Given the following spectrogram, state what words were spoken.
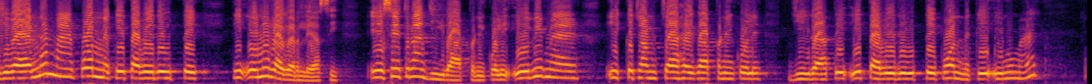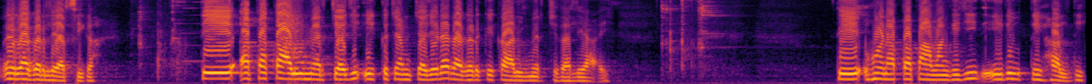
ਅਜਵਾਇਣ ਨਾ ਮੈਂ ਭੁੰਨ ਕੇ ਤਵੇ ਦੇ ਉੱਤੇ ਤੇ ਇਹਨੂੰ ਰਗੜ ਲਿਆ ਸੀ। ਇਸੇ ਤਰ੍ਹਾਂ ਜੀਰਾ ਆਪਣੇ ਕੋਲੇ। ਇਹ ਵੀ ਮੈਂ ਇੱਕ ਚਮਚਾ ਹੈਗਾ ਆਪਣੇ ਕੋਲੇ ਜੀਰਾ ਤੇ ਇਹ ਤਵੇ ਦੇ ਉੱਤੇ ਭੁੰਨ ਕੇ ਇਹਨੂੰ ਮੈਂ ਰਗੜ ਲਿਆ ਸੀਗਾ। ਤੇ ਆਪਾਂ ਕਾਲੀ ਮਿਰਚ ਹੈ ਜੀ, ਇੱਕ ਚਮਚਾ ਜਿਹੜਾ ਰਗੜ ਕੇ ਕਾਲੀ ਮਿਰਚ ਦਾ ਲਿਆ ਏ। ਤੇ ਹੁਣ ਆਪਾਂ ਪਾਵਾਂਗੇ ਜੀ ਇਹਦੇ ਉੱਤੇ ਹਲਦੀ।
